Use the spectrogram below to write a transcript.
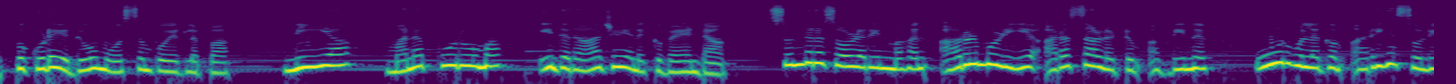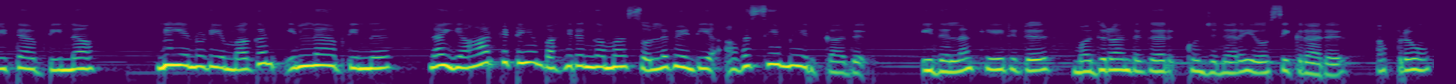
இப்ப கூட எதுவும் மோசம் போயிடலப்பா நீயா மனப்பூர்வமா இந்த ராஜ்யம் எனக்கு வேண்டாம். சுந்தர சோழரின் மகன் அருள்மொழியே அரசாளட்டும் அப்படின்னு ஊர் உலகம் அறிய சொல்லிட்ட அப்படின்னா நீ என்னுடைய மகன் இல்ல அப்படின்னு நான் யார்கிட்டயும் பகிரங்கமா சொல்ல வேண்டிய அவசியமே இருக்காது. இதெல்லாம் கேட்டுட்டு மதுராந்தகர் கொஞ்ச நேரம் யோசிக்கிறாரு. அப்புறம்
